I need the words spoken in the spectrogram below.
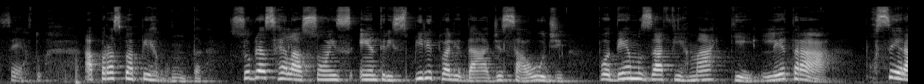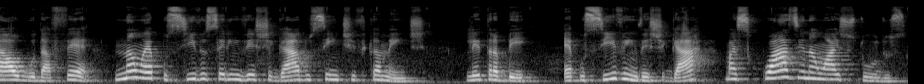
Certo. A próxima pergunta. Sobre as relações entre espiritualidade e saúde, podemos afirmar que, letra A, por ser algo da fé, não é possível ser investigado cientificamente. Letra B, é possível investigar, mas quase não há estudos.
